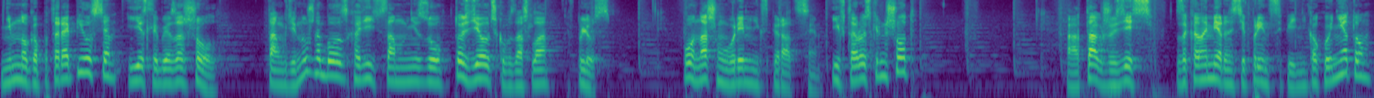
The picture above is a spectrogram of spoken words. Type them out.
Немного поторопился, и если бы я зашел там, где нужно было заходить в самом низу, то сделочка бы зашла в плюс. По нашему времени экспирации. И второй скриншот. А также здесь закономерности в принципе никакой нету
